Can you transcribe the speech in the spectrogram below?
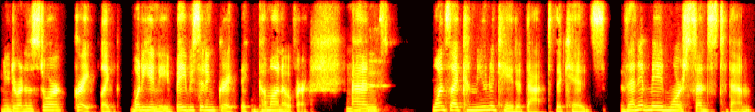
We need to run to the store, great. Like, what do you need? Babysitting, great. They can come on over. Mm-hmm. And once I communicated that to the kids, then it made more sense to them.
